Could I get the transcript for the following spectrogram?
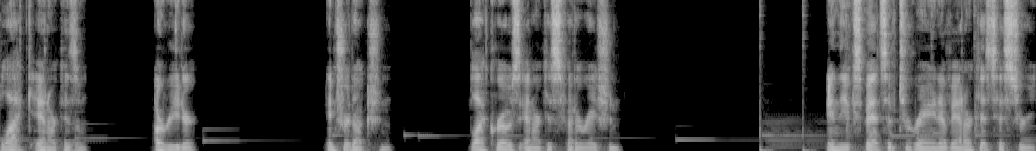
Black Anarchism A Reader Introduction Black Rose Anarchist Federation In the expansive terrain of anarchist history,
